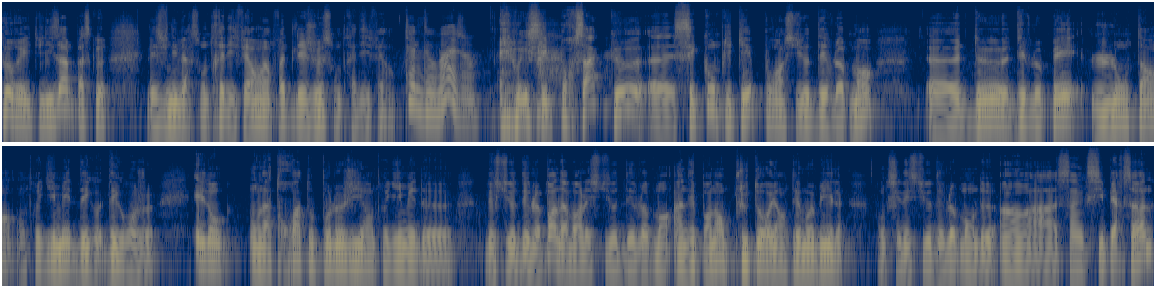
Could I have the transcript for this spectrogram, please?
réutilisables parce que les univers sont très différents et en fait les jeux sont très différents. Quel dommage Et oui, c'est pour ça que euh, c'est compliqué pour un studio de développement euh, de développer longtemps, entre guillemets, des, gros jeux. Et donc, on a trois topologies, entre guillemets, de, de studios de développement. D'abord, les studios de développement indépendants, plutôt orientés mobile. Donc, c'est des studios de développement de 1 à 5, 6 personnes.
